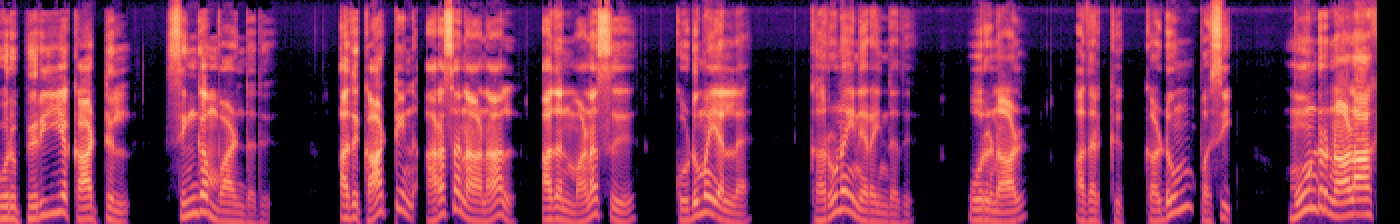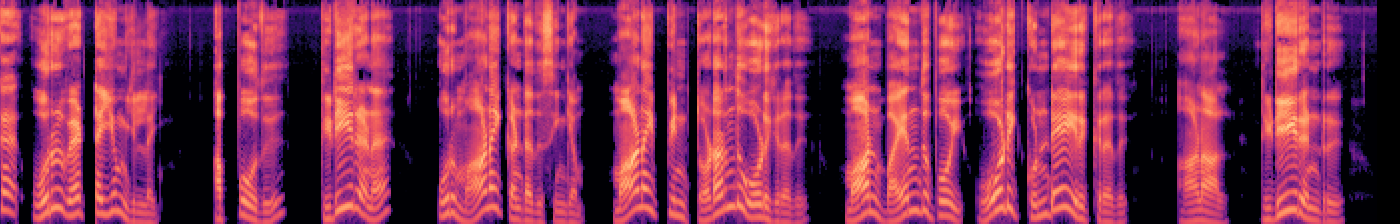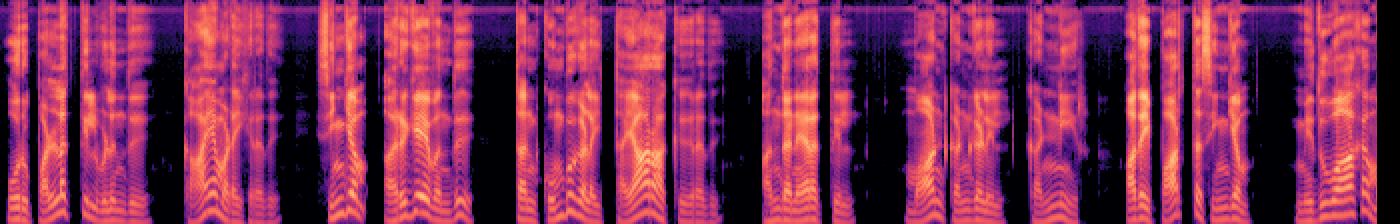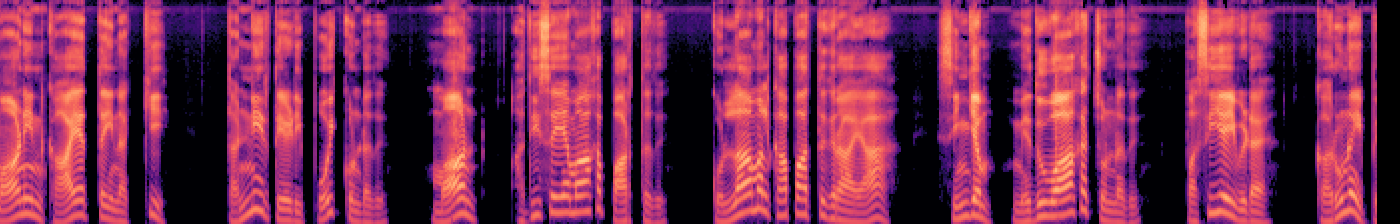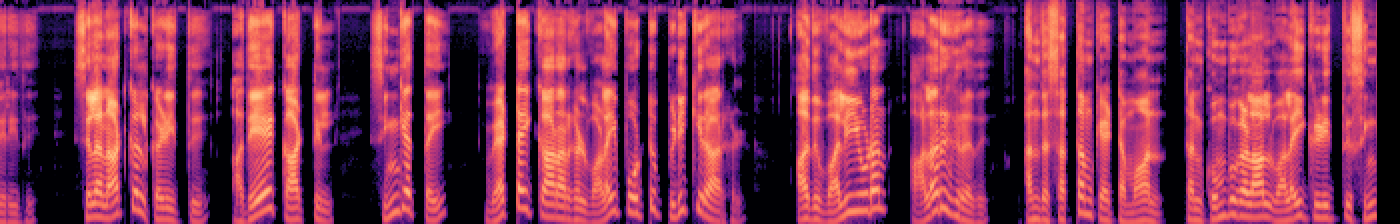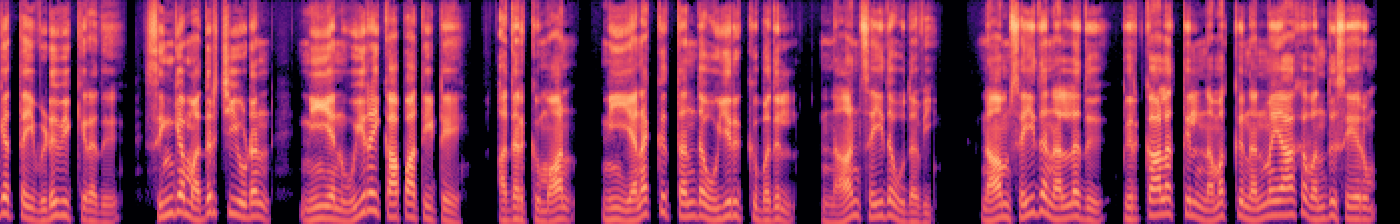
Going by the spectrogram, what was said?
ஒரு பெரிய காட்டில் சிங்கம் வாழ்ந்தது. அது காட்டின் அரசனானால் அதன் மனசு கொடுமையல்ல கருணை நிறைந்தது. ஒரு நாள் அதற்கு கடும் பசி. மூன்று நாளாக ஒரு வேட்டையும் இல்லை. அப்போது திடீரென ஒரு மானைக் கண்டது சிங்கம். மானைப் பின் தொடர்ந்து ஓடுகிறது. மான் பயந்து போய் ஓடிக்கொண்டே இருக்கிறது. ஆனால் திடீரென்று ஒரு பள்ளத்தில் விழுந்து காயமடைகிறது. சிங்கம் அருகே வந்து தன் கொம்புகளைத் தயாராக்குகிறது. அந்த நேரத்தில் மான் கண்களில் கண்ணீர். அதைப் பார்த்த சிங்கம் மெதுவாக மானின் காயத்தை நக்கி தண்ணீர் தேடிப் போய்க் கொண்டது. மான் அதிசயமாகப் பார்த்தது. கொல்லாமல் காப்பாத்துகிறாயா? சிங்கம் மெதுவாகச் சொன்னது. பசியை விட கருணை பெரிது. சில நாட்கள் கழித்து அதே காட்டில் சிங்கத்தை வேட்டைக்காரர்கள் வலை போட்டு பிடிக்கிறார்கள். அது வலியுடன் அலறுகிறது. அந்த சத்தம் கேட்ட மான் தன் கொம்புகளால் வலை கிழித்து சிங்கத்தை விடுவிக்கிறது. சிங்கம் அதிர்ச்சியுடன் நீ என் உயிரை காப்பாத்திட்டே. அதற்கு மான் நீ எனக்குத் தந்த உயிருக்கு பதில் நான் செய்த உதவி. நாம் செய்த நல்லது பிற்காலத்தில் நமக்கு நன்மையாக வந்து சேரும்.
